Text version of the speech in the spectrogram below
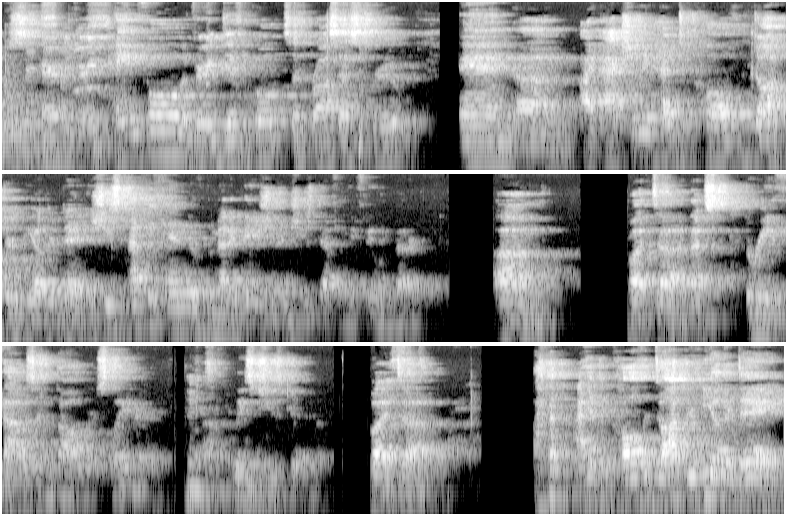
which is apparently very painful and very difficult to process through. And um, I actually had to call the doctor the other day because she's at the end of the medication and she's definitely feeling better. Um, but uh, that's three thousand dollars later. Uh, at least she's good. But uh, I had to call the doctor the other day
